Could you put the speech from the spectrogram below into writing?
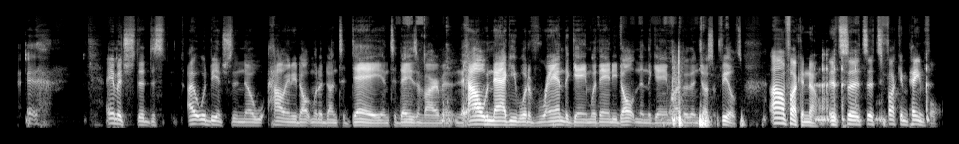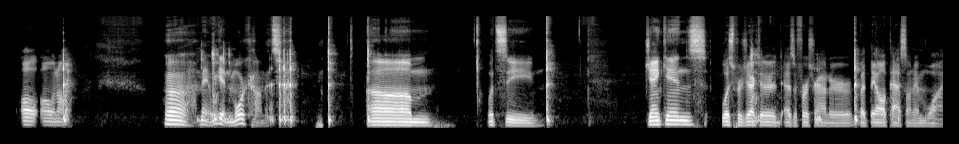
I am interested to I would be interested to know how Andy Dalton would have done today in today's environment and how Nagy would have ran the game with Andy Dalton in the game rather than Justin Fields. I don't fucking know. It's it's it's fucking painful all all in all. Oh man, we're getting more comments. Um let's see. Jenkins was projected as a first rounder, but they all passed on him. Why?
